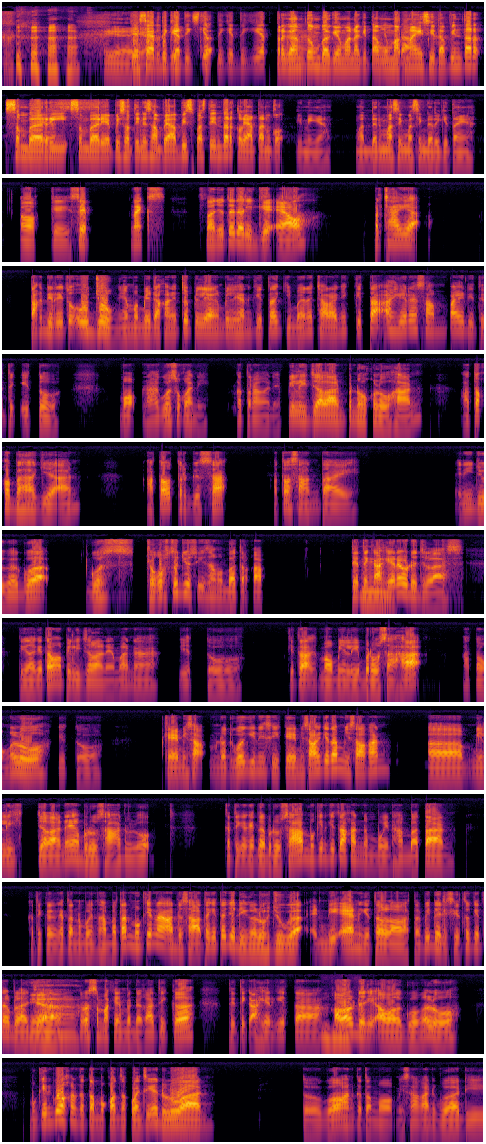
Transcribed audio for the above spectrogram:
iya. geser Ya, dikit-dikit dikit-dikit tergantung Nah, bagaimana kita memaknai sih tapi ntar sembari Yes. sembari episode ini sampai habis pasti ntar kelihatan kok ininya Ma- dari masing-masing dari kitanya oke sip. Next. Selanjutnya dari GL percaya. Takdir itu ujung. Yang membedakan itu pilihan-pilihan kita gimana caranya kita akhirnya sampai di titik itu. Mau nah gue suka nih keterangannya. Pilih jalan penuh keluhan atau kebahagiaan atau tergesa atau santai ini juga gue gue cukup setuju sih sama Buttercup titik Hmm. akhirnya udah jelas tinggal kita mau pilih jalan yang mana gitu. Kita mau milih berusaha atau ngeluh gitu. Kayak misal menurut gue gini sih, kayak misalkan kita misalkan eh, milih jalannya yang berusaha dulu. Ketika kita berusaha, mungkin kita akan nemuin hambatan. Ketika kita nemuin hambatan, mungkin ada saatnya kita jadi ngeluh juga in the end gitu loh. Tapi dari situ kita belajar, Ya. terus semakin mendekati ke titik akhir kita. Mhm. Kalau dari awal gue ngeluh, mungkin gue akan ketemu konsekuensinya duluan. Tuh, gue akan ketemu misalkan gue di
